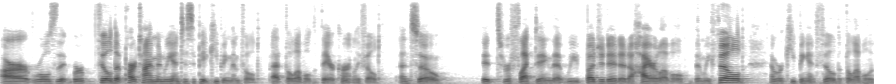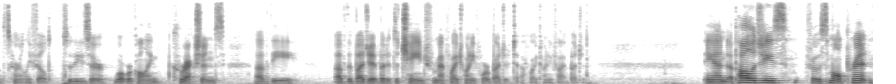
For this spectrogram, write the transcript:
are roles that were filled at part-time and we anticipate keeping them filled at the level that they are currently filled. And so it's reflecting that we budgeted at a higher level than we filled and we're keeping it filled at the level it's currently filled. So these are what we're calling corrections of the of the budget, but it's a change from FY24 budget to FY25 budget. And apologies for the small print.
